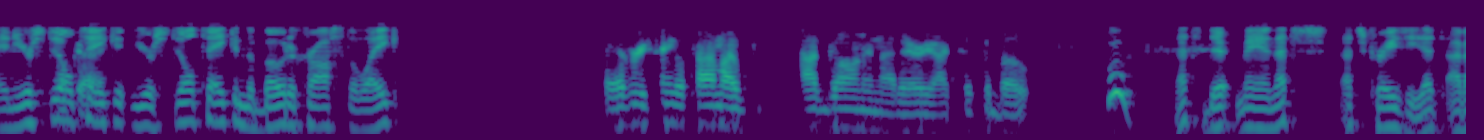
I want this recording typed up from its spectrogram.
And you're still okay. taking you're still taking the boat across the lake. Every single time I've I've gone in that area, I took the boat. Whew. That's man, that's that's crazy. That's I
